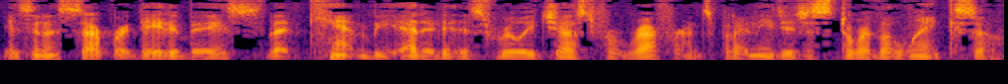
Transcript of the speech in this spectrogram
is in a separate database that can't be edited. It's really just for reference, but I need to just store the link. So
